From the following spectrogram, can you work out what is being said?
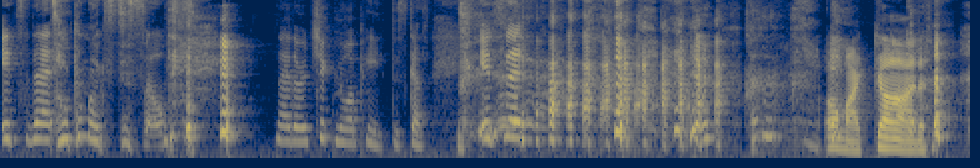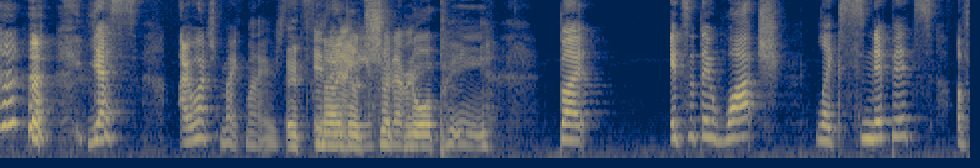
It's that Talk amongst yourselves. neither a chick nor a pea. Discuss. It's that oh my god. yes, I watched Mike Myers. It's neither 90s, chick whatever. nor pea. but it's that they watch like snippets of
